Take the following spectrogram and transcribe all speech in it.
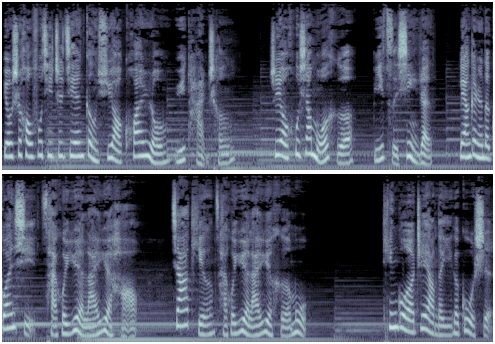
有时候，夫妻之间更需要宽容与坦诚。只有互相磨合，彼此信任，两个人的关系才会越来越好，家庭才会越来越和睦。听过这样的一个故事：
